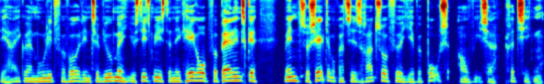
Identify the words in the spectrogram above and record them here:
Det har ikke været muligt for at få et interview med justitsminister Nick Hækkerup for Berlinske, men Socialdemokratiets retsordfører Jeppe Brugs afviser kritikken.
